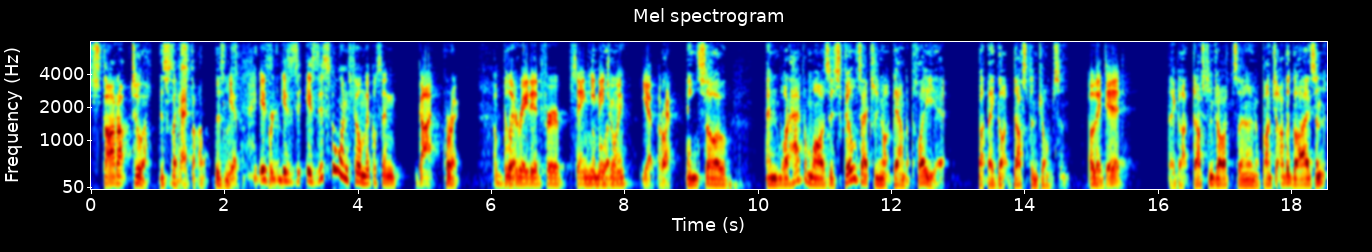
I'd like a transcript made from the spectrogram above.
startup tour. This is Okay. a startup business. Yep. Is is is this the one Phil Mickelson got correct. obliterated for saying he may join? Yep. Okay. Right. And so, and what happened was, is Phil's actually not down to play yet, but they got Dustin Johnson. Oh, they did. They got Dustin Johnson and a bunch of other guys, and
